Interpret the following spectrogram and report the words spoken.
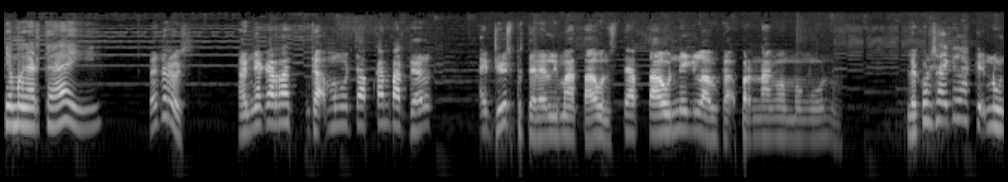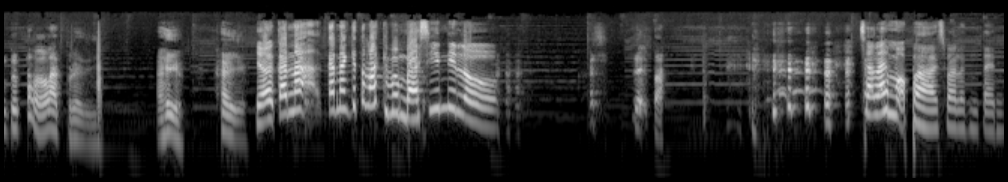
Ya menghargai. Lah terus hanya karena gak mengucapkan padahal Edius berjalan lima tahun setiap tahun nih lah gak pernah ngomong ngono. Lah kon saiki lagi nuntut telat berarti. Ayo, ayo. Ya karena karena kita lagi membahas ini loh. Salah mau bahas Valentine.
